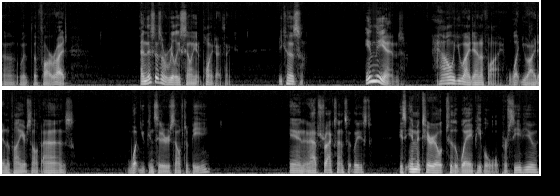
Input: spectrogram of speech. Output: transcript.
uh, with the far right. And this is a really salient point, I think, because in the end, how you identify, what you identify yourself as, what you consider yourself to be, in an abstract sense at least, is immaterial to the way people will perceive you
